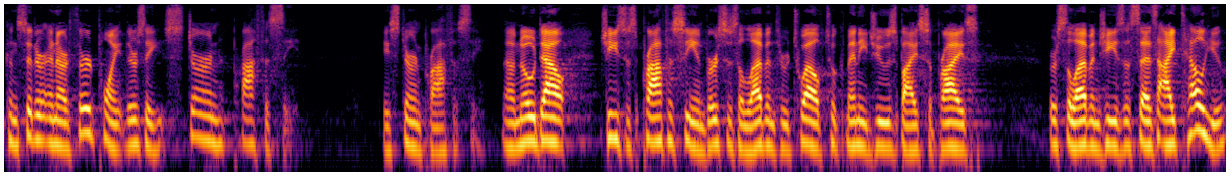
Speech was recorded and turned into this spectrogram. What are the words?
consider in our third point, there's a stern prophecy. A stern prophecy. Now, no doubt, Jesus' prophecy in verses 11 through 12 took many Jews by surprise. Verse 11, Jesus says, I tell you,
